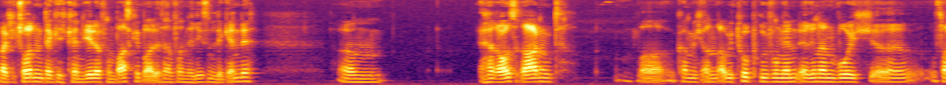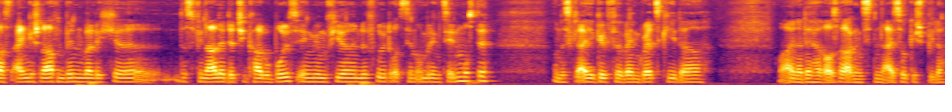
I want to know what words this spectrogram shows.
Michael Jordan, denke ich, kennt jeder vom Basketball, ist einfach eine Riesenlegende. Ähm, herausragend, war, kann mich an Abiturprüfungen erinnern, wo ich äh, fast eingeschlafen bin, weil ich äh, das Finale der Chicago Bulls irgendwie um vier in der Früh trotzdem unbedingt sehen musste. Und das gleiche gilt für Wayne Gretzky, da war einer der herausragendsten Eishockeyspieler.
